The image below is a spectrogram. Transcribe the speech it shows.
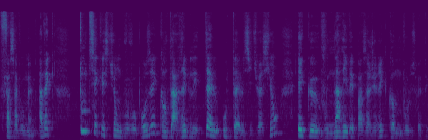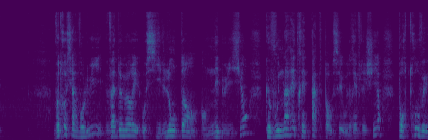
face à vous-même, avec toutes ces questions que vous vous posez quant à régler telle ou telle situation et que vous n'arrivez pas à gérer comme vous le souhaitez. Votre cerveau, lui, va demeurer aussi longtemps en ébullition que vous n'arrêterez pas de penser ou de réfléchir pour trouver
